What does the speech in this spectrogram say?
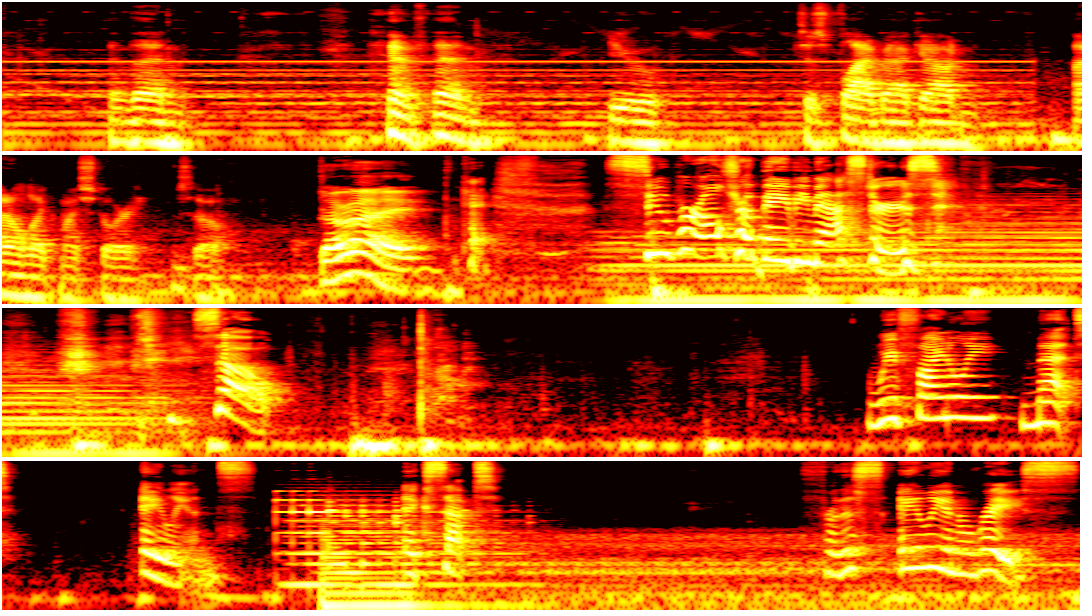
and then and then you just fly back out and I don't like my story so All right. Okay. Super Ultra Baby Masters. so, we've finally met aliens. Except for this alien race,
